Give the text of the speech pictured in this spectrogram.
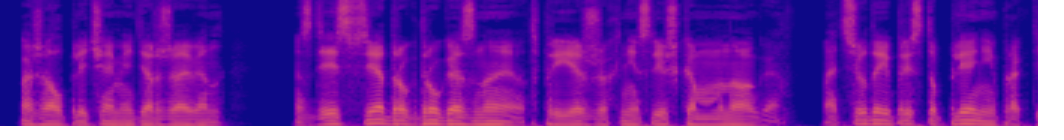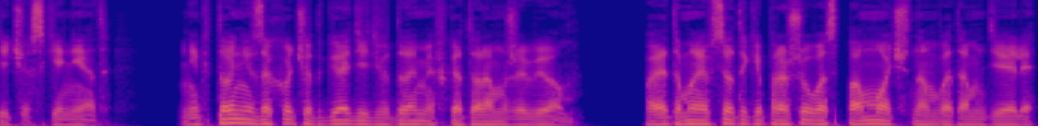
— пожал плечами Державин. «Здесь все друг друга знают, приезжих не слишком много. Отсюда и преступлений практически нет. Никто не захочет гадить в доме, в котором живем. Поэтому я все-таки прошу вас помочь нам в этом деле.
